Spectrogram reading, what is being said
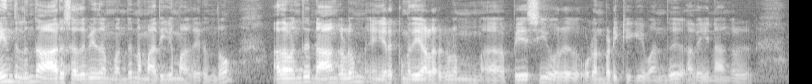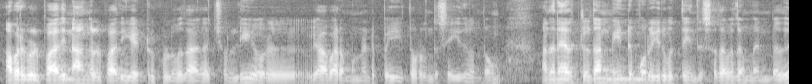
ஐந்துலேருந்து ஆறு சதவீதம் வந்து நம்ம அதிகமாக இருந்தோம். அதை வந்து நாங்களும் இறக்குமதியாளர்களும் பேசி ஒரு உடன்படிக்கைக்கு வந்து அதை நாங்கள் அவர்கள் பாதி நாங்கள் பாதி ஏற்றுக்கொள்வதாக சொல்லி ஒரு வியாபார முன்னெடுப்பை தொடர்ந்து செய்து வந்தோம். அந்த நேரத்தில் தான் மீண்டும் ஒரு இருபத்தைந்து சதவீதம் என்பது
